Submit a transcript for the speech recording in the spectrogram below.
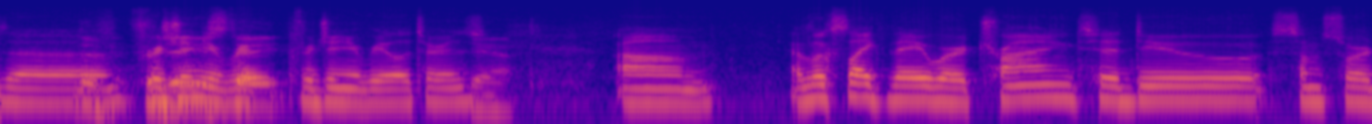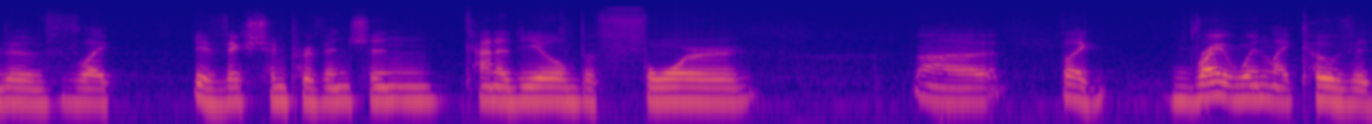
the, Virginia Virginia Re- Virginia Realtors. yeah, Um, it looks like they were trying to do some sort of like eviction prevention kind of deal before, uh, like right when like COVID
